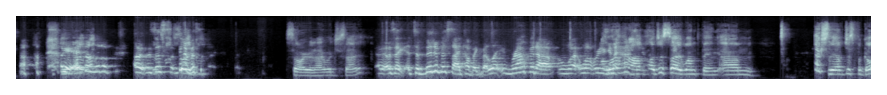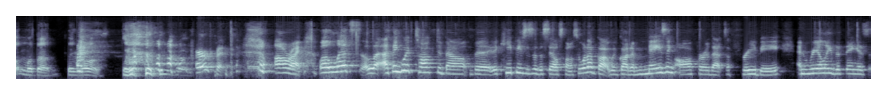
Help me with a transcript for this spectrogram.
okay, know, it's a little. Oh, it's It's a bit of a Sorry, Renee, what'd you say? I was like, it's a bit of a side topic, but let, wrap it up. What, what were you going to wrap it ask? up. I'll just say one thing. Um, actually, I've just forgotten what that thing was. Perfect. All right. Well, let's. I think we've talked about the, the key pieces of the sales funnel. So what I've got, we've got an amazing offer that's a freebie, and really the thing is,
